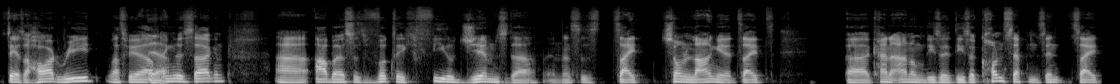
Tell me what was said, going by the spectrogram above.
sehr, sehr hard read, was wir ja. auf Englisch sagen. Uh, aber es ist wirklich viel Gyms da. Und es ist seit schon lange, seit äh, keine Ahnung, diese, diese Konzepte sind seit,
